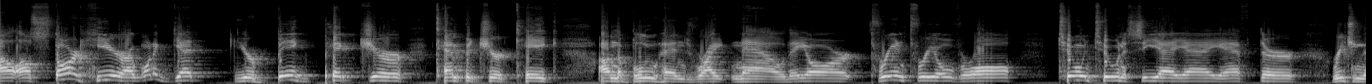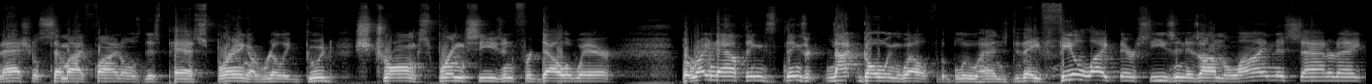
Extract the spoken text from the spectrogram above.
I'll, I'll start here. I want to get your big picture temperature take on the Blue Hens right now. They are three and three overall, two and two in a CAA after reaching the national semifinals this past spring. A really good, strong spring season for Delaware. But right now, things things are not going well for the Blue Hens. Do they feel like their season is on the line this Saturday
